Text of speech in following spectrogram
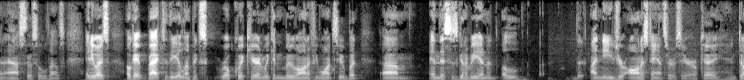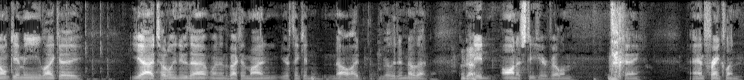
And ask this old house. Anyways, okay, back to the Olympics real quick here, and we can move on if you want to. But um, and this is going to be an. a, a. I need your honest answers here, okay? And don't give me like a. Yeah, I totally knew that. When in the back of the mind, you're thinking, no, I really didn't know that. Okay. I need honesty here, Willem. Okay, and Franklin,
